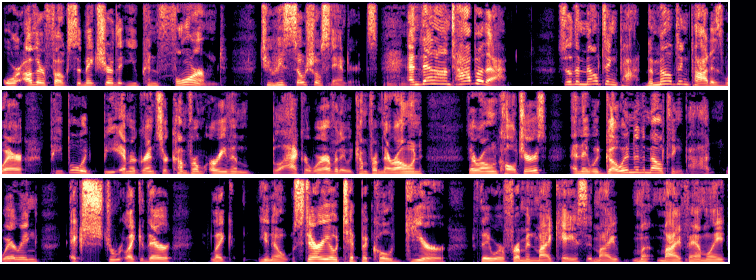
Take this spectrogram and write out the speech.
or other folks to make sure that you conformed to his social standards. Mm-hmm. And then on top of that, so the melting pot, the melting pot is where people would be immigrants or come from, or even black or wherever they would come from their own, their own cultures, and they would go into the melting pot wearing extra, like their, like, you know, stereotypical gear. If they were from, in my case, in my, my, my family,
